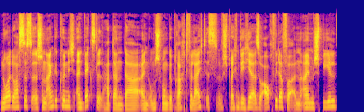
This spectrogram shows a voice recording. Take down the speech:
Noah, du hast es äh, schon angekündigt, ein Wechsel hat dann da einen Umschwung gebracht. Vielleicht ist, sprechen wir hier also auch wieder von einem Spiel,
